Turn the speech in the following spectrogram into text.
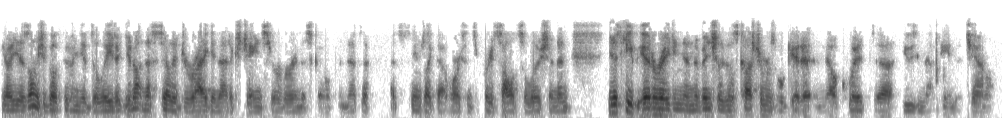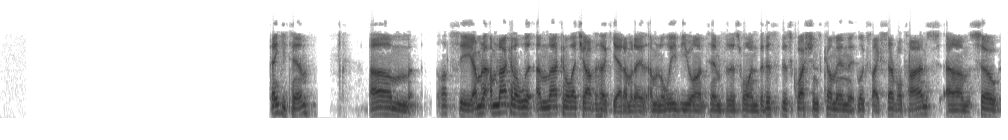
you know, as long as you go through and you delete it, you're not necessarily dragging that exchange server into scope, and that's a that seems like that works. It's a pretty solid solution, and you just keep iterating, and eventually those customers will get it, and they'll quit uh, using that payment channel. Thank you, Tim. Um, let's see. I'm, I'm not going to let you off the hook yet. I'm going to leave you on Tim for this one. But this this question's come in. It looks like several times. Um, so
